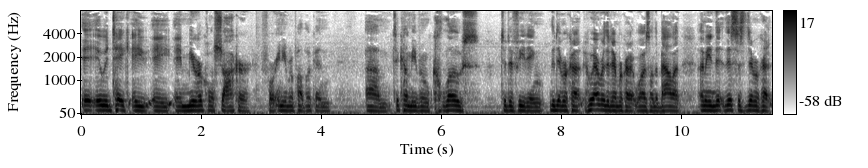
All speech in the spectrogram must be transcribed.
it, it would take a, a, a, miracle shocker for any Republican um, to come even close to defeating the Democrat, whoever the Democrat was on the ballot. I mean, th- this is Democrat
